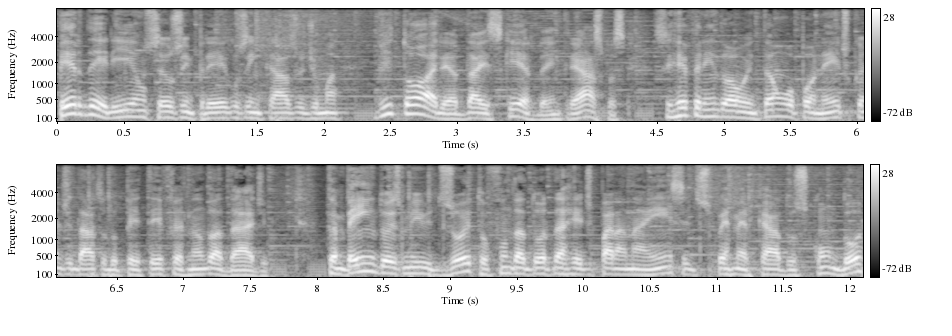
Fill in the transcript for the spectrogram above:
perderiam seus empregos em caso de uma vitória da esquerda, entre aspas, se referindo ao então oponente, candidato do PT, Fernando Haddad. Também em 2018, o fundador da rede paranaense de supermercados Condor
